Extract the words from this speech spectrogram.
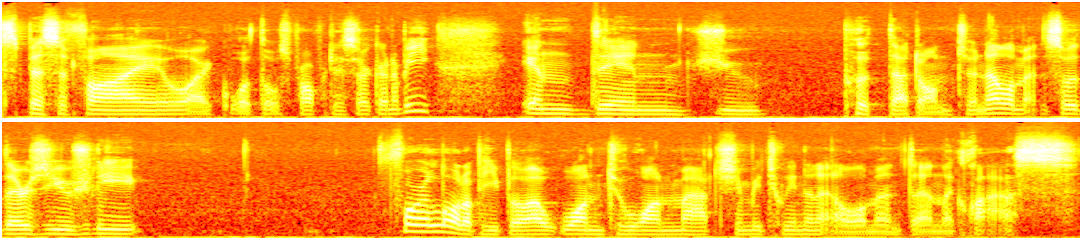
specify like what those properties are going to be, and then you put that onto an element. So there's usually, for a lot of people, a one-to-one -one match in between an element and a class.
